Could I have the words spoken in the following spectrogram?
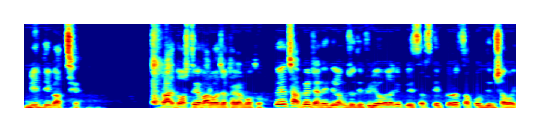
বৃদ্ধি পাচ্ছে। প্রায় দশ থেকে বারো হাজার টাকার মতো। তো হচ্ছে আপডেট জানিয়ে দিলাম। যদি ভিডিও ভালো লাগে প্লিজ সাবস্ক্রাইব করে সাপোর্ট দিন সবাই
